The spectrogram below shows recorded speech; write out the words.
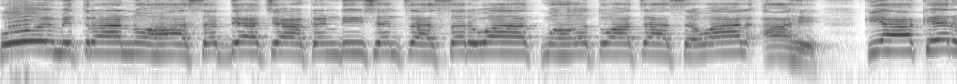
होय मित्रांनो हा सध्याच्या कंडिशनचा सर्वात महत्त्वाचा सवाल आहे की अखेर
